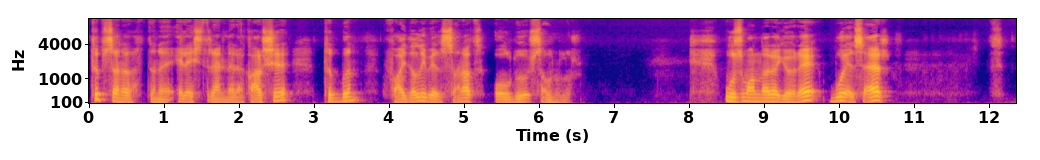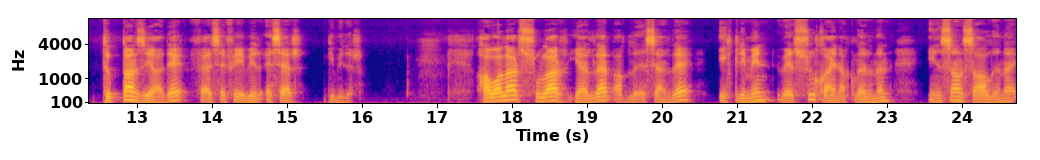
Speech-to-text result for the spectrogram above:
tıp sanatını eleştirenlere karşı tıbbın faydalı bir sanat olduğu savunulur. Uzmanlara göre bu eser tıptan ziyade felsefi bir eser gibidir. Havalar, Sular, Yerler adlı eserde iklimin ve su kaynaklarının insan sağlığına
